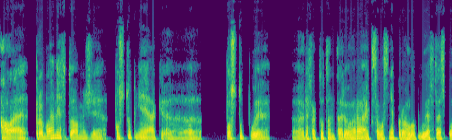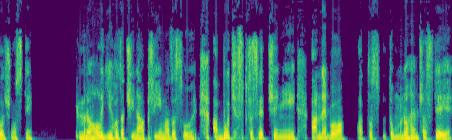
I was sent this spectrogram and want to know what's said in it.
Ale problém je v tom, že postupně, jak uh, postupuje eh, de facto ten teror a jak se vlastně prohlubuje v té společnosti, mnoho lidí ho začíná přijímat za svůj. A buď z přesvědčení, anebo, a to, to mnohem častěji,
